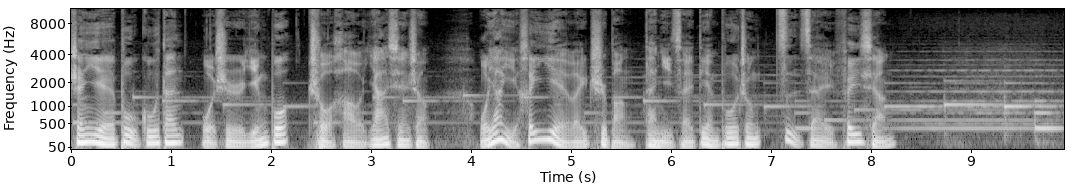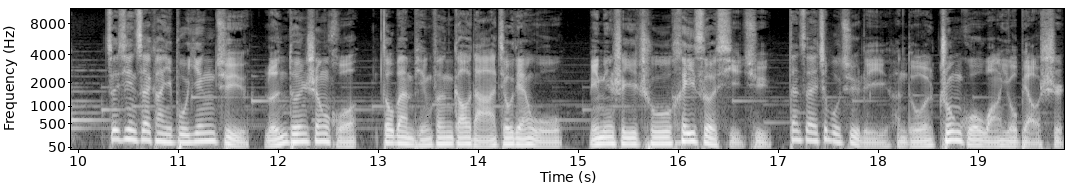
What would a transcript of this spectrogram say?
深夜不孤单，我是迎波，绰号鸭先生。我要以黑夜为翅膀，带你在电波中自在飞翔。最近在看一部英剧《伦敦生活》，豆瓣评分高达九点五。明明是一出黑色喜剧，但在这部剧里，很多中国网友表示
